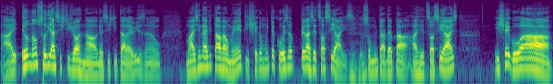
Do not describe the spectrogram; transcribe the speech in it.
aí eu não sou de assistir jornal, de assistir televisão, Mas, inevitavelmente, chega muita coisa pelas redes sociais. Uhum. Eu sou muito adepto às redes sociais. E chegou a,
